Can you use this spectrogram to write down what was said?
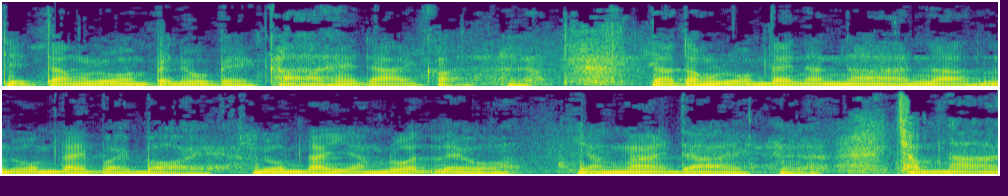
จิตต้องรวมเป็นอุเบกขาให้ได้ก่อน แล้วต้องรวมได้นานๆและรวมได้บ่อยๆ รวมได้อย่างรวดเร็วอย่างง่ายได้ชำนาญ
